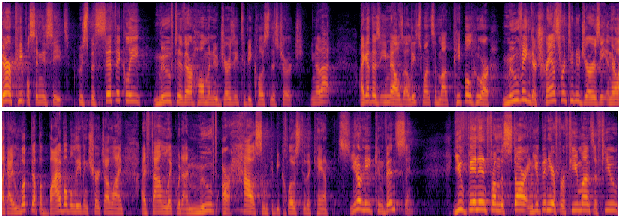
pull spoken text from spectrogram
there are people sitting in these seats who specifically moved to their home in New Jersey to be close to this church. You know that? I get those emails at least once a month. People who are moving, they're transferred to New Jersey, and they're like, I looked up a Bible believing church online. I found Liquid. I moved our house so we could be close to the campus. You don't need convincing. You've been in from the start, and you've been here for a few months, a few,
